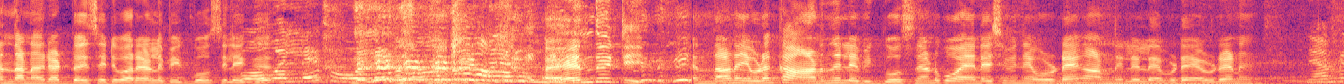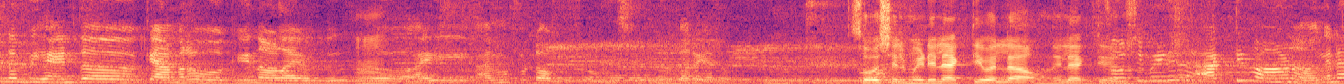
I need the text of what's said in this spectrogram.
എന്താണ് ഒരു അഡ്വൈസ് ആയിട്ട് പറയാനുള്ളത് ബിഗ് ബോസിലേക്ക്? പോവല്ലേ പോവല്ലേ. എന്ത് പറ്റി? എന്താണ് എവിടെ കാണുന്നില്ല? ബിഗ് ബോസ് ബോസിനാണ്ട് പോയതിന്റെ ശേഷം പിന്നെ എവിടെയും കാണുന്നില്ലല്ലോ. എവിടെ എവിടെയാണ്? ഞാൻ പിന്നെ ബിഹൈൻഡ് ദ ക്യാമറ വർക്ക് ചെയ്യുന്ന ആളായത് I I M A photographer നിങ്ങൾക്ക് അറിയാലോ സോഷ്യൽ മീഡിയയിൽ ആക്റ്റീവ് അല്ല ഒന്നിലും ആക്റ്റീവ് സോഷ്യൽ മീഡിയ ആക്റ്റീവ് ആണ് അങ്ങനെ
